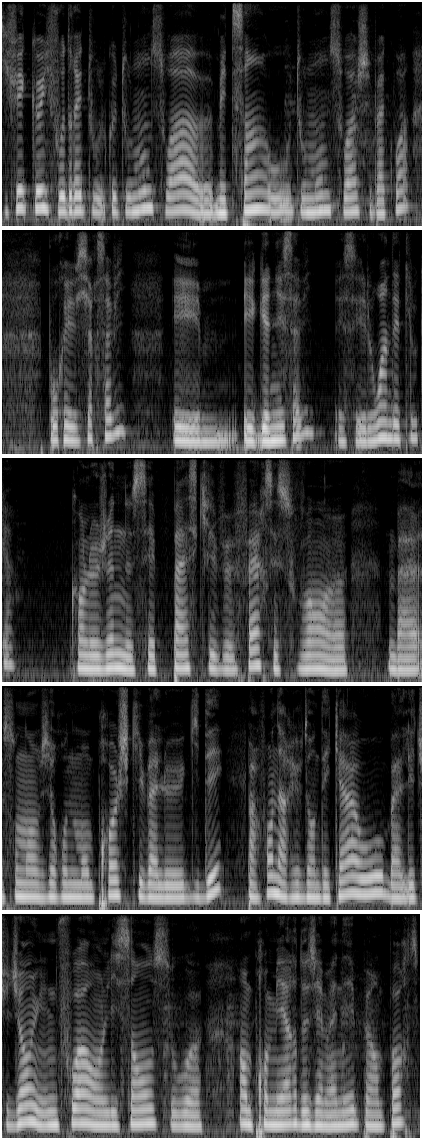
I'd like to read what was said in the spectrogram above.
qui fait qu'il faudrait que tout le monde soit euh, médecin ou tout le monde soit je sais pas quoi pour réussir sa vie et, gagner sa vie. Et c'est loin d'être le cas. Quand le jeune ne sait pas ce qu'il veut faire, c'est souvent euh, bah, son environnement proche qui va le guider. Parfois, on arrive dans des cas où bah, l'étudiant, une fois en licence ou euh, en première, deuxième année, peu importe,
